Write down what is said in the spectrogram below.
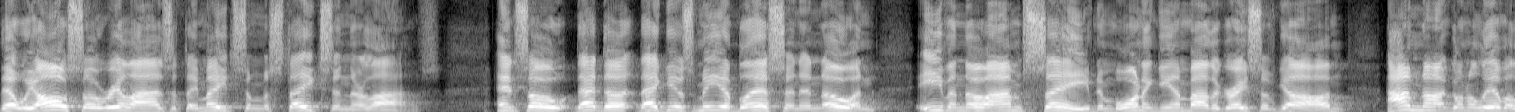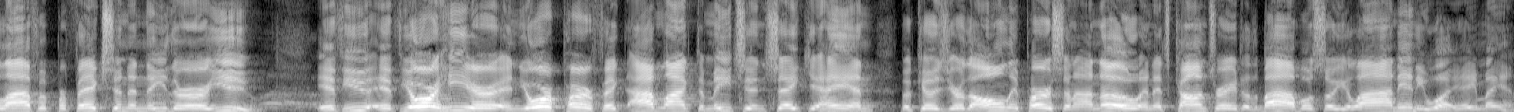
that we also realize that they made some mistakes in their lives. And so that, does, that gives me a blessing in knowing, even though I'm saved and born again by the grace of God, I'm not going to live a life of perfection, and neither are you. If, you. if you're here and you're perfect, I'd like to meet you and shake your hand because you're the only person I know, and it's contrary to the Bible, so you're lying anyway. Amen.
